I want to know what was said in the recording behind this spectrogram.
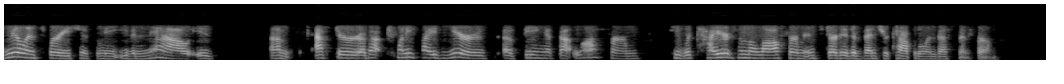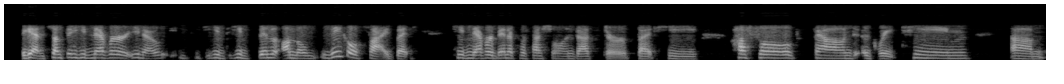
real inspiration for me even now is um, after about 25 years of being at that law firm, he retired from the law firm and started a venture capital investment firm. Again, something he'd never, you know, he'd, he'd been on the legal side, but he'd never been a professional investor. But he hustled, found a great team, um,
